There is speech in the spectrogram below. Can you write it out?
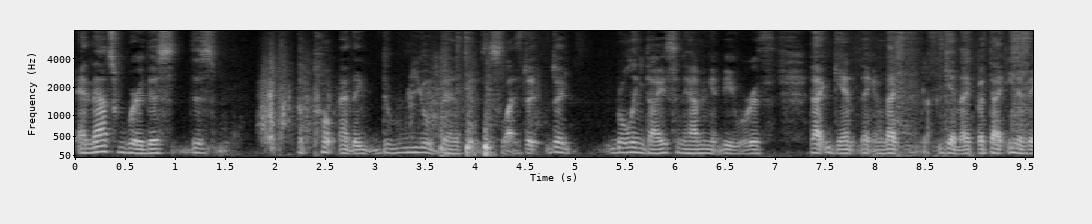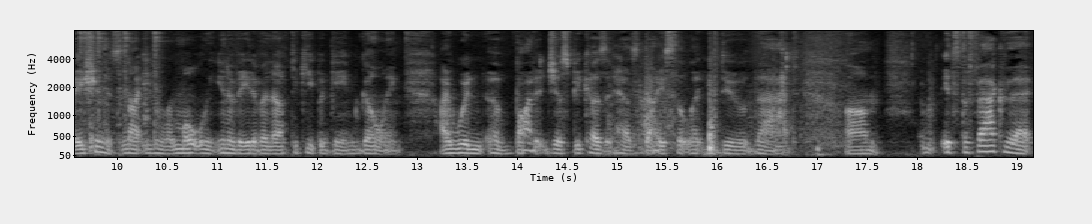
and that's where this this the uh, the, real benefit of the slides. The, the rolling dice and having it be worth that gimmick, you know, that gimmick, but that innovation is not even remotely innovative enough to keep a game going. I wouldn't have bought it just because it has dice that let you do that. Um, it's the fact that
